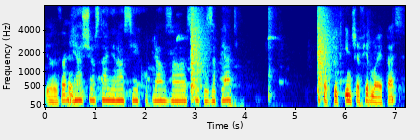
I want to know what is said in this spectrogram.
Я знаю, Я ще останній раз їх купляв за скільки, за 5. так тут інша фірма якась.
